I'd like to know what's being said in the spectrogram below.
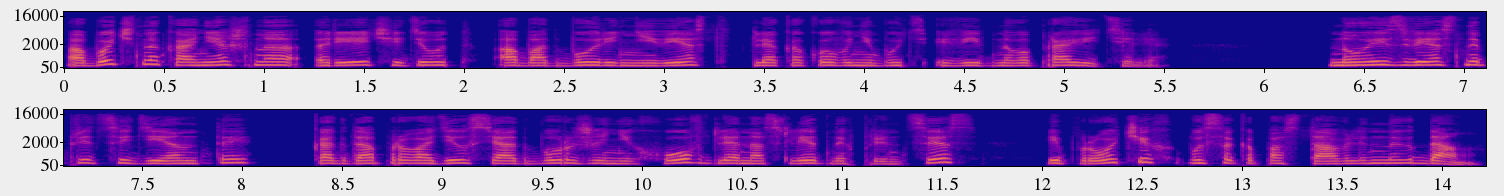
Обычно, конечно, речь идет об отборе невест для какого-нибудь видного правителя. Но известны прецеденты, когда проводился отбор женихов для наследных принцесс и прочих высокопоставленных дам.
